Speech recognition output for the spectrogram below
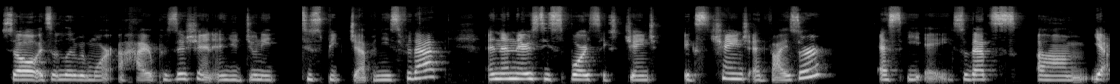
So it's a little bit more a higher position, and you do need to speak Japanese for that. And then there's the sports exchange exchange advisor, SEA. So that's um, yeah,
